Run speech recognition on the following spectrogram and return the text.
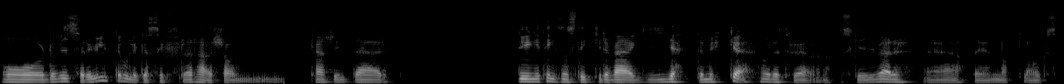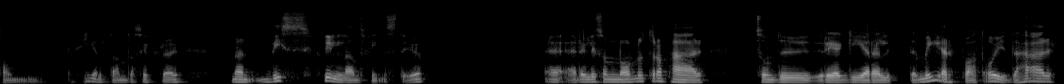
Och då visar det ju lite olika siffror här som kanske inte är det är ingenting som sticker iväg jättemycket och det tror jag även att du skriver. Eh, att det är något lag som har helt andra siffror. Men viss skillnad finns det ju. Är det liksom någon av de här som du reagerar lite mer på att oj det här,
